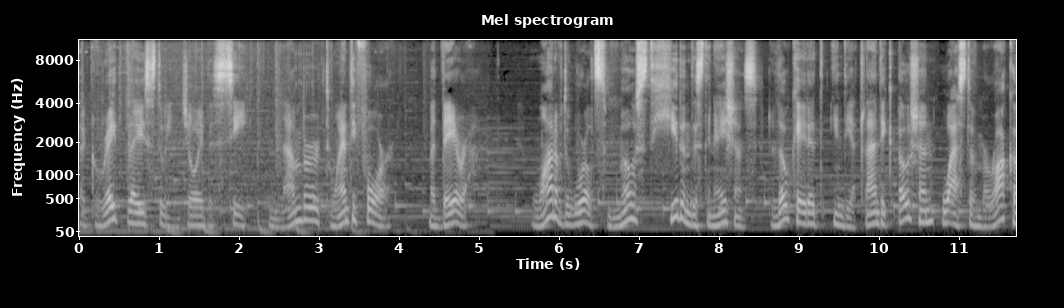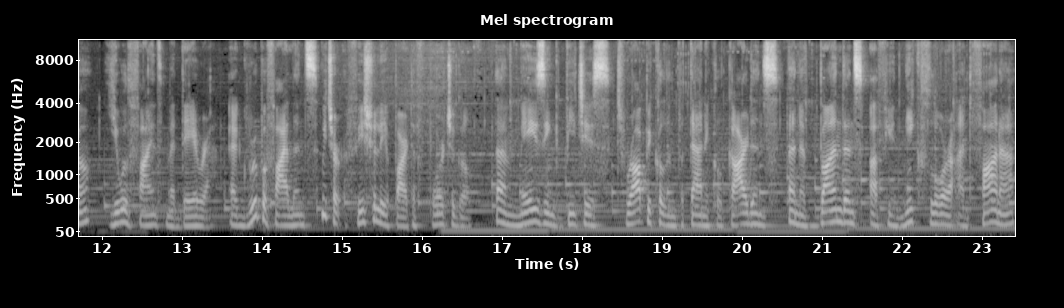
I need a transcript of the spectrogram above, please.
a great place to enjoy the sea. Number 24 Madeira. One of the world's most hidden destinations, located in the Atlantic Ocean west of Morocco, you will find Madeira, a group of islands which are officially a part of Portugal. Amazing beaches, tropical and botanical gardens, an abundance of unique flora and fauna,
